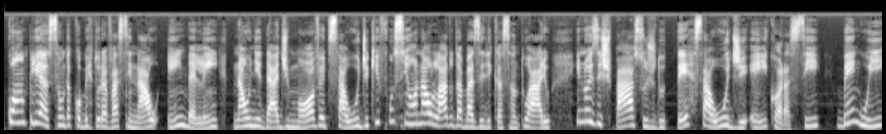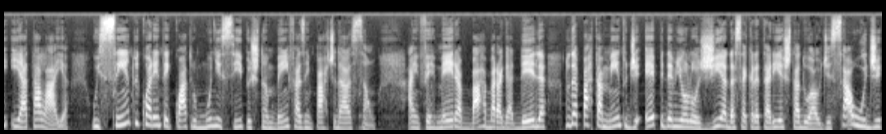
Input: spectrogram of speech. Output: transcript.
com a ampliação da cobertura vacinal em Belém, na unidade móvel de saúde que funciona ao lado da Basílica Santuário e nos espaços do Ter Saúde em Icoraci, Bengui e Atalaia. Os 144 municípios também fazem parte da ação. A enfermeira Bárbara Gadelha, do Departamento de Epidemiologia da Secretaria Estadual de Saúde,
